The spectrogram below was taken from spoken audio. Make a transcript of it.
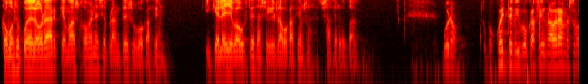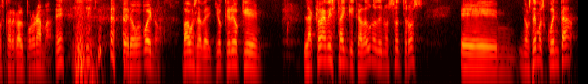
¿cómo se puede lograr que más jóvenes se planteen su vocación? ¿Y qué le lleva a usted a seguir la vocación sacerdotal? Bueno, como cuente mi vocación ahora, nos hemos cargado el programa. ¿eh? Pero bueno, vamos a ver, yo creo que la clave está en que cada uno de nosotros eh, nos demos cuenta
